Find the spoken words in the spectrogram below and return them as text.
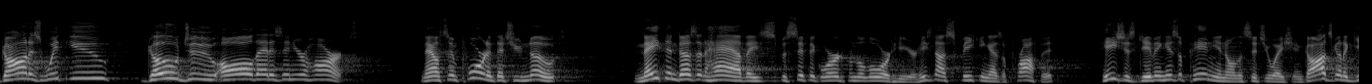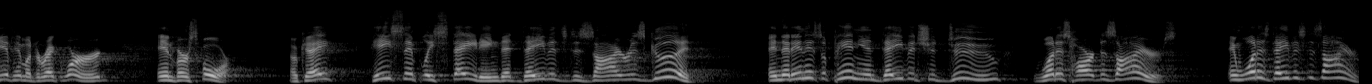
God is with you. Go do all that is in your heart." Now it's important that you note Nathan doesn't have a specific word from the Lord here. He's not speaking as a prophet, he's just giving his opinion on the situation. God's going to give him a direct word in verse 4. Okay? He's simply stating that David's desire is good and that in his opinion, David should do what his heart desires. And what is David's desire?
